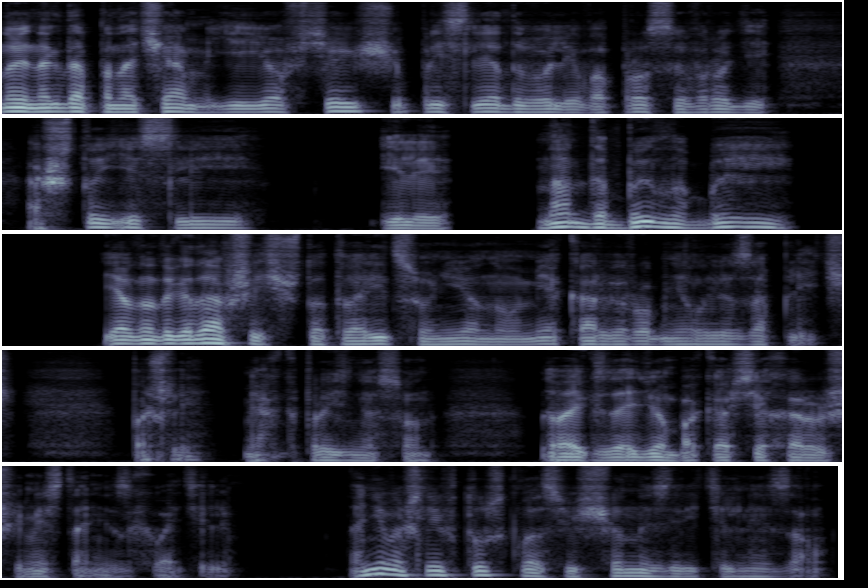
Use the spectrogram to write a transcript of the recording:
Но иногда по ночам ее все еще преследовали вопросы вроде «А что если...» или «Надо было бы...» Явно догадавшись, что творится у нее на уме, Карвер обнял ее за плечи. — Пошли, — мягко произнес он. — Давай-ка зайдем, пока все хорошие места не захватили. Они вошли в тускло освещенный зрительный зал.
